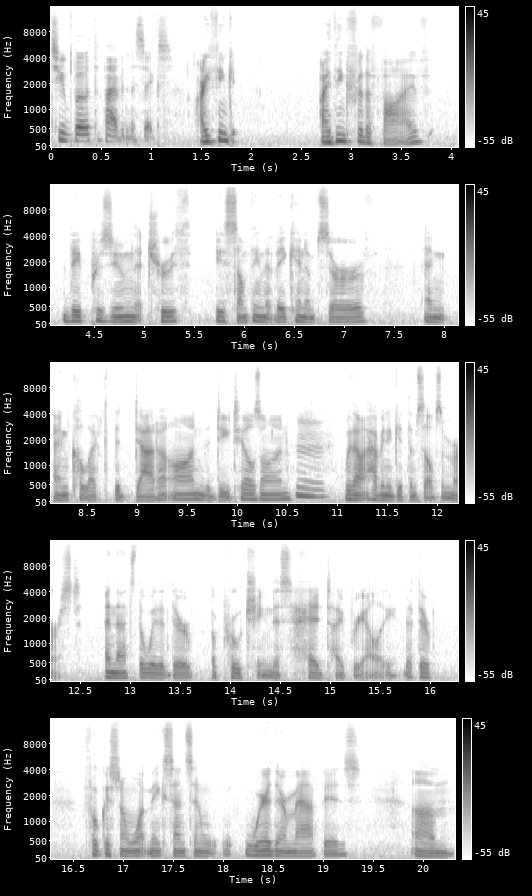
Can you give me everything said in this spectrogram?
to both the five and the six? I think, I think for the five, they presume that truth is something that they can observe, and and collect the data on, the details on, Hmm. without having to get themselves immersed. And that's the way that they're approaching this head type reality. That they're focused on what makes sense and w- where their map is. Um,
